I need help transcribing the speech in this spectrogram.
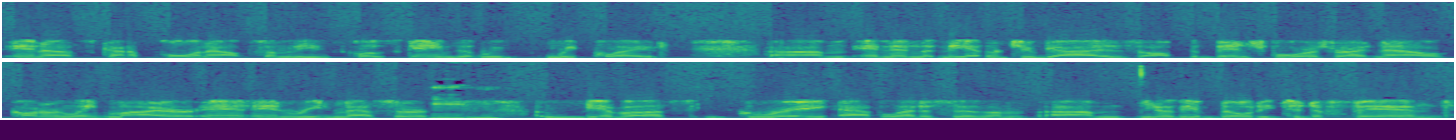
in us kind of pulling out some of these close games that we we played. Um, and then the, the other two guys off the bench for us right now, Connor Linkmeyer and, and Reed Messer, mm-hmm. give us great athleticism. Um, you know, the ability to defend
